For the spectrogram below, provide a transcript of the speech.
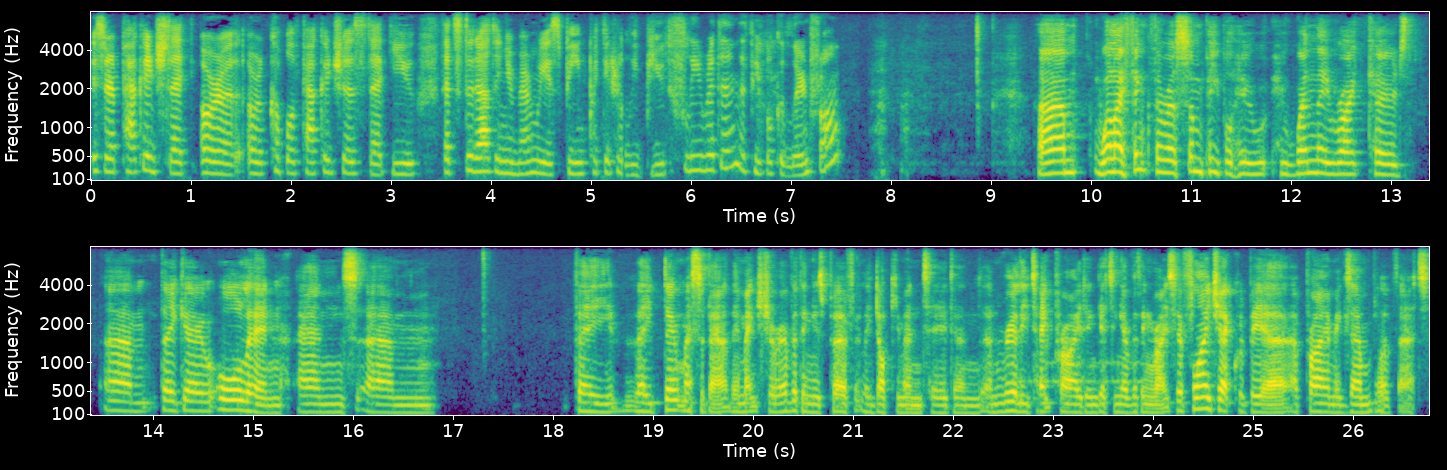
is, there a package that, or a, or a couple of packages that you that stood out in your memory as being particularly beautifully written that people could learn from? Um, well, I think there are some people who, who when they write code, um, they go all in and um, they they don't mess about. They make sure everything is perfectly documented and, and really take pride in getting everything right. So FlyCheck would be a, a prime example of that.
